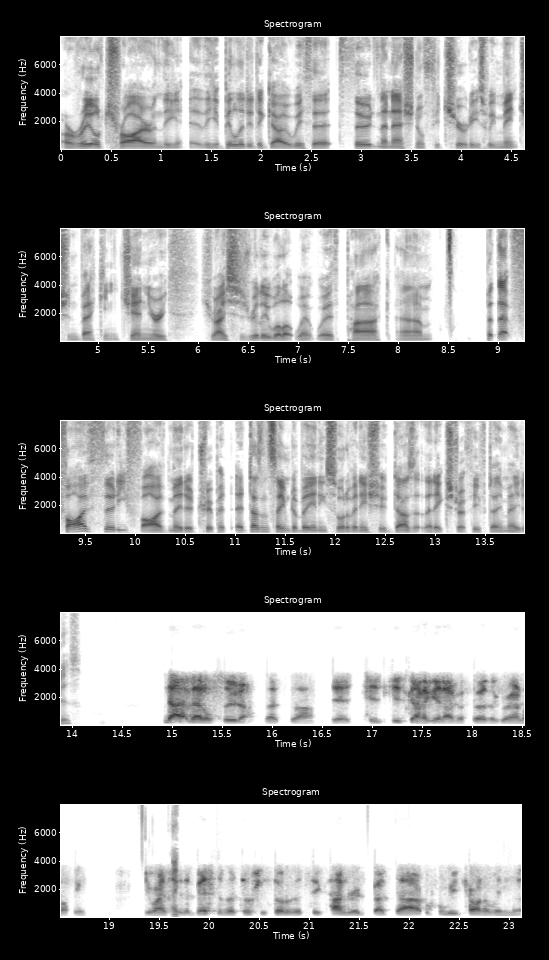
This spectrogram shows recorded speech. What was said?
a real trier and the the ability to go with it. Third in the national futurities we mentioned back in January. She races really well at Wentworth Park. Um, but that 535 metre trip, it, it doesn't seem to be any sort of an issue, does it? That extra 15 metres? No, that'll suit her. That's uh, yeah, she, she's going to get over further ground. I think you won't see the best of her till she's sort of at 600, but uh, we're trying to win the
